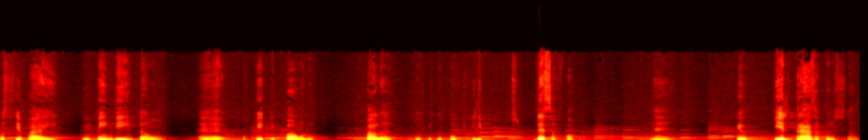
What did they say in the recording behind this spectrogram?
você vai entender então é, por que, que Paulo fala do, do povo de Filipe dessa forma, né? Que ele traz a condição.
